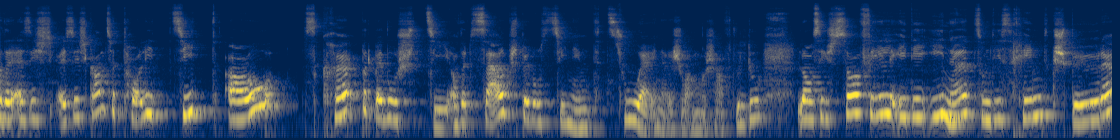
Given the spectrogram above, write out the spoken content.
oder es ist, es ist ganz eine tolle Zeit auch, das Körperbewusstsein oder das Selbstbewusstsein nimmt zu in einer Schwangerschaft, weil du hörst so viel in dich hinein, um dein Kind zu spüren,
